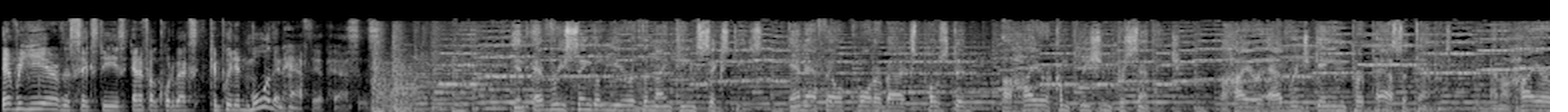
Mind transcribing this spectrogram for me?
every year of the 60s, NFL quarterbacks completed more than half their passes. In every single year of the 1960s, NFL quarterbacks posted a higher completion percentage, a higher average gain per pass attempt, and a higher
